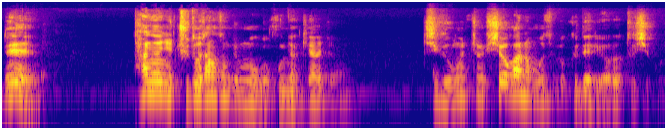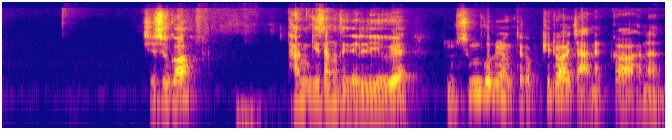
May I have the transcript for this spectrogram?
네, 당연히 주도 상승 종목을 공략해야죠. 지금은 좀 쉬어가는 모습을 그대로 열어두시고요. 지수가 단기 상승 랠리 이후에 좀 숨고르 형태가 필요하지 않을까 하는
